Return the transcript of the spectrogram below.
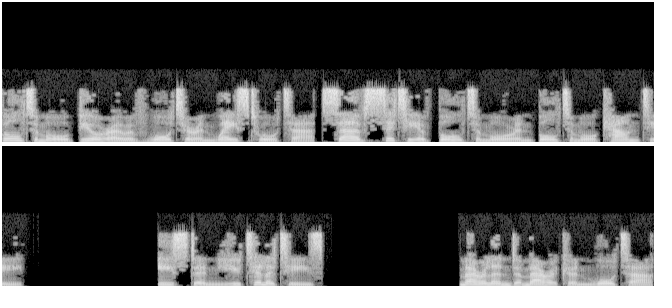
Baltimore Bureau of Water and Wastewater serves City of Baltimore and Baltimore County. Eastern Utilities. Maryland American Water.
